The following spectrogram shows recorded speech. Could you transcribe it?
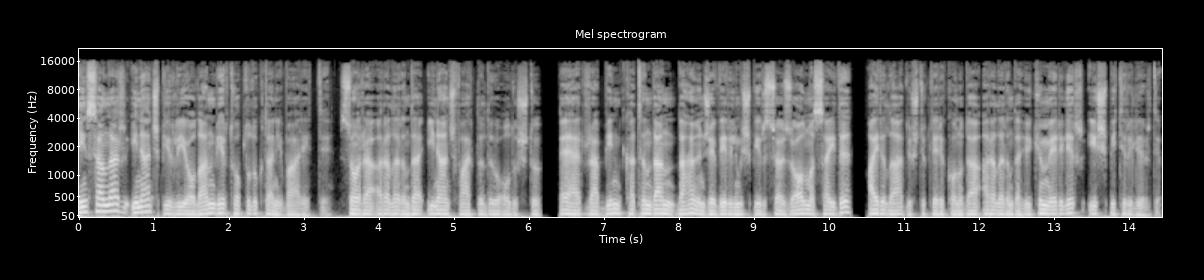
İnsanlar inanç birliği olan bir topluluktan ibaretti. Sonra aralarında inanç farklılığı oluştu. Eğer Rabbin katından daha önce verilmiş bir söz olmasaydı, ayrılığa düştükleri konuda aralarında hüküm verilir, iş bitirilirdi.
